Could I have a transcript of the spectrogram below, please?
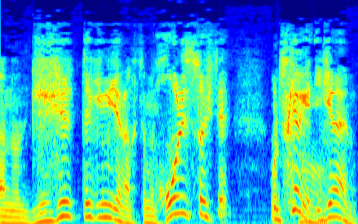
あの、自主的にじゃなくても法律として、もうつけなきゃいけないの。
